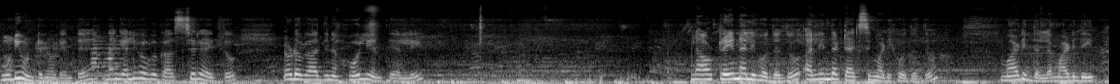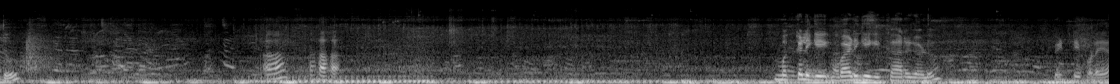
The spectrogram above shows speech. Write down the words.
ಹುಡಿ ಉಂಟು ನೋಡಿ ಅಂತೆ. ನನಗೆ ಅಲ್ಲಿ ಹೋಗೋಕೆ ಆಶ್ಚರ್ಯ ಆಯಿತು. ನೋಡುವಾಗ ಆ ದಿನ ಹೋಲಿ ಅಂತೆ ಅಲ್ಲಿ. ನಾವು ಟ್ರೈನಲ್ಲಿ ಹೋದದ್ದು, ಅಲ್ಲಿಂದ ಟ್ಯಾಕ್ಸಿ ಮಾಡಿ ಹೋದದ್ದು. ಮಾಡಿದ್ದಲ್ಲ ಮಾಡಿದೆ ಇತ್ತು. ಮಕ್ಕಳಿಗೆ, ಬಾಡಿಗೆಗೆ ಕಾರುಗಳು. ಪೆಟ್ಟಿ ಪೊಳೆಯ.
